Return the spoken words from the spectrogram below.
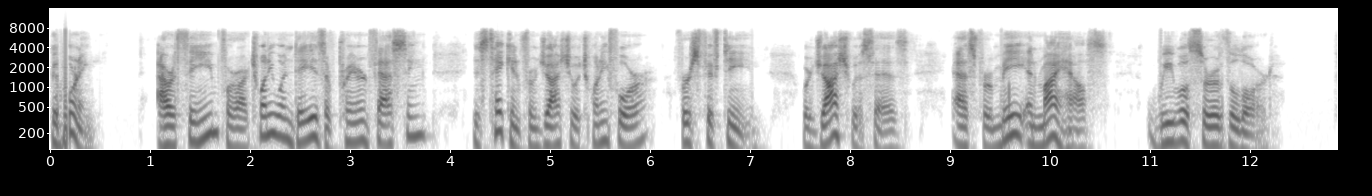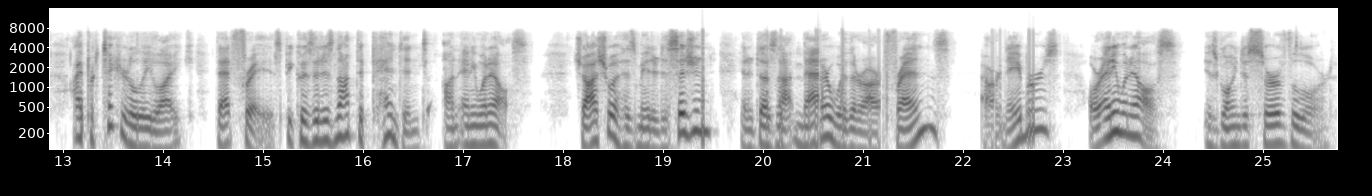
Good morning. Our theme for our 21 days of prayer and fasting is taken from Joshua 24, verse 15, where Joshua says, As for me and my house, we will serve the Lord. I particularly like that phrase because it is not dependent on anyone else. Joshua has made a decision, and it does not matter whether our friends, our neighbors, or anyone else is going to serve the Lord.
